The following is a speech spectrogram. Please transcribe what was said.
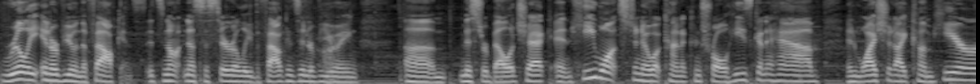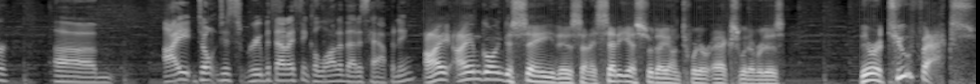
really interviewing the Falcons. It's not necessarily the Falcons interviewing um, Mr. Belichick, and he wants to know what kind of control he's going to have and why should I come here. Um, I don't disagree with that. I think a lot of that is happening. I, I am going to say this, and I said it yesterday on Twitter X, whatever it is. There are two facts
